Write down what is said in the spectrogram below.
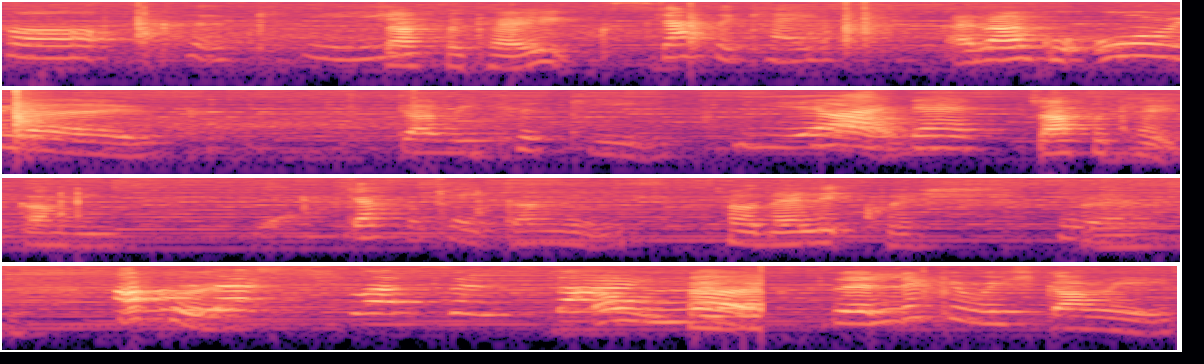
got cookies, Jaffa cakes. Jaffa cakes. And I've got Oreo gummy cookies. Like this. Jaffa cake gummies. Yeah. Jaffa cake gummies. Oh, they're licorice. Yeah. Oh, Licorice. That's what's inside. Oh no, they're licorice gummies.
